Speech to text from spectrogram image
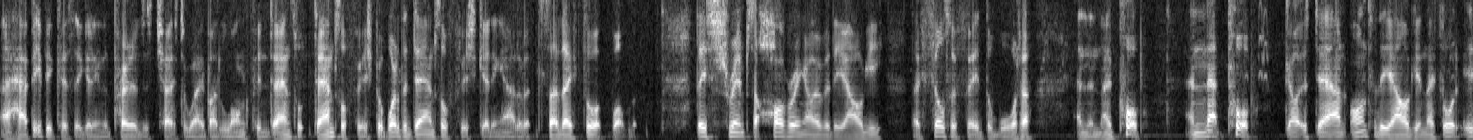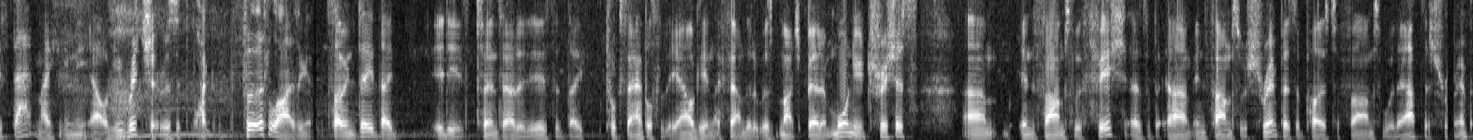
are happy because they're getting the predators chased away by the longfin damsel, damselfish. But what are the damselfish getting out of it? So they thought, well, these shrimps are hovering over the algae, they filter feed the water, and then they poop. and that poop goes down onto the algae, and they thought, is that making the algae richer? Is it like fertilizing it? So indeed, they it is. Turns out it is that they took samples of the algae and they found that it was much better, more nutritious um, in farms with fish, as um, in farms with shrimp, as opposed to farms without the shrimp.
